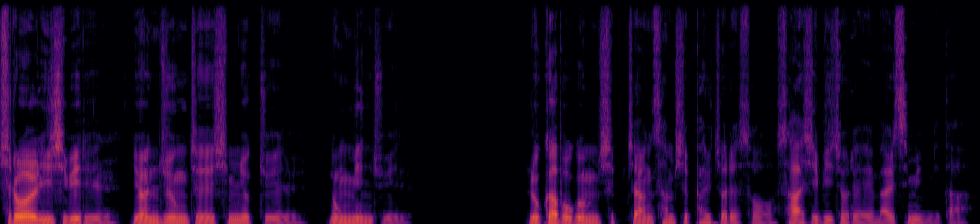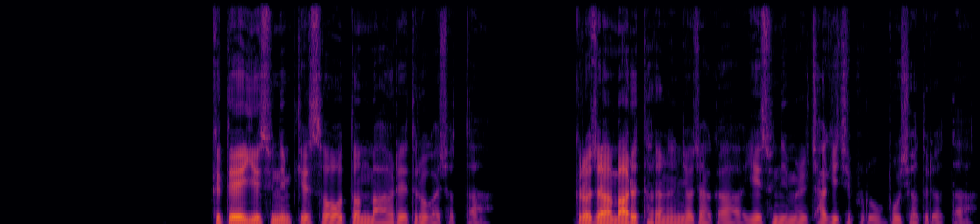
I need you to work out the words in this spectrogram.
7월 21일 연중 제16주일 농민주일 루카복음 10장 38절에서 42절의 말씀입니다. 그때 예수님께서 어떤 마을에 들어가셨다. 그러자 마르타라는 여자가 예수님을 자기 집으로 모셔드렸다.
